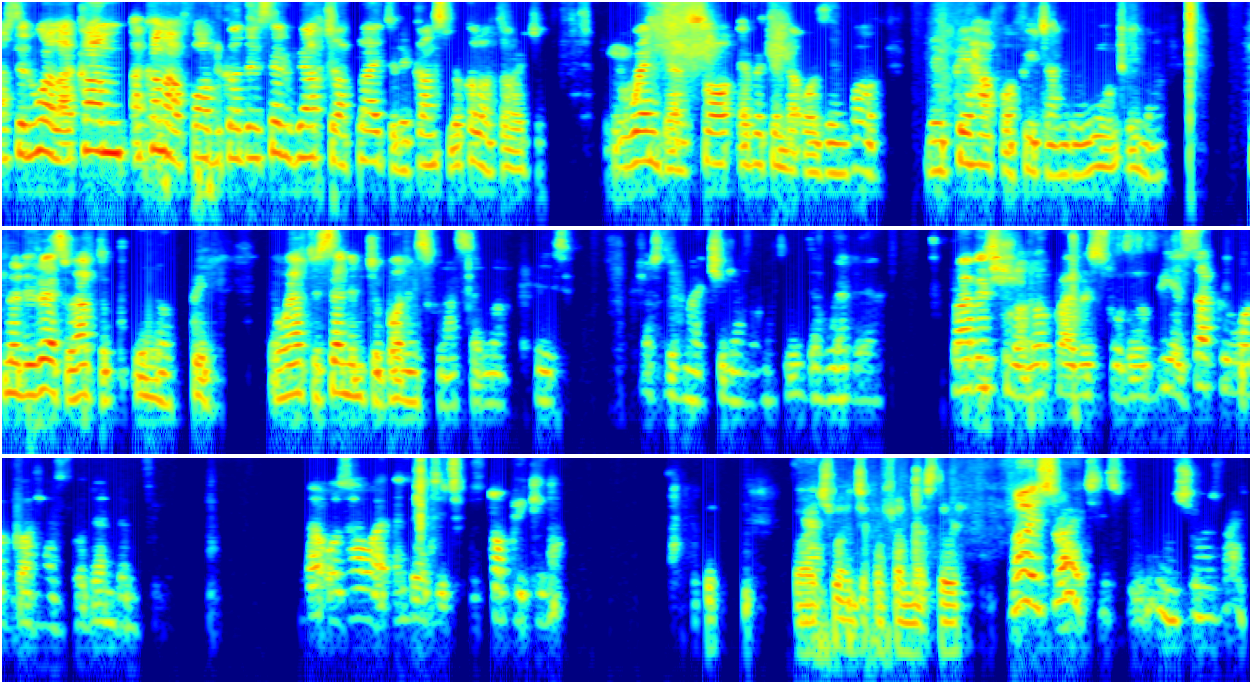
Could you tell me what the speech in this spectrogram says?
I said, well, I can't, I can't afford because they said we have to apply to the council, local authority. When they saw everything that was involved, they pay half of it and they won't, you know, you know, the rest we have to, you know, pay. And we have to send him to boarding school. I said, no, please, just leave my children. Leave them where they are. Private school or no private school, they'll be exactly what God has ordained them to. That was how I ended it, the topic, you know. But I just wanted to confirm that story. No, it's right. It's, she was right.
